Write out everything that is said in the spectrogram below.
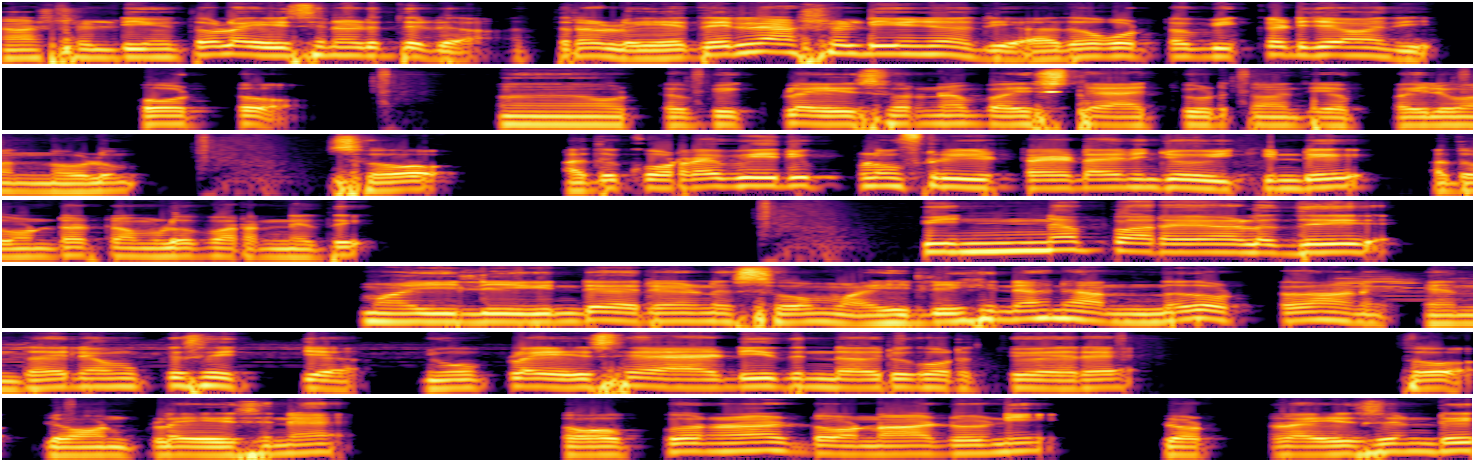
നാഷണൽ ടീമിന്റെ പ്ലേസിന് എടുത്തിടുക അത്രേ ഉള്ളൂ. ഏതെങ്കിലും നാഷണൽ ടീമിന് മതി. അത് ഓട്ടോ പിക്ക് അടിച്ചാൽ മതി. ഓട്ടോ ഓട്ടോ പിക്ക് പ്ലേസ് പറഞ്ഞാൽ ബൈ സ്റ്റാറ്റ് കൊടുത്താൽ മതി. അപ്പോൾ അതിൽ വന്നോളും. സോ അത് കുറേ പേര് ഇപ്പോഴും ഫ്രീ ട്രൈഡായാലും ചോദിക്കുന്നുണ്ട് അതുകൊണ്ടാണ് നമ്മൾ പറഞ്ഞത്. പിന്നെ പറയാനുള്ളത് മൈ ലീഗിന്റെ കാര്യമാണ്. സോ മൈ ലീഗ് ഞാൻ അന്ന് തൊട്ടതാണ്. എന്തായാലും നമുക്ക് സെറ്റ് ചെയ്യാം. ന്യൂ പ്ലേയേഴ്സ് ആഡ് ചെയ്തിട്ടുണ്ട് അവർ കുറച്ച് പേരെ. സോ ലോൺ പ്ലേയേഴ്സിനെ ടോപ്പ് പറഞ്ഞാൽ ഡൊണാഡോണി ലൊട്രൈസ് ഉണ്ട്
